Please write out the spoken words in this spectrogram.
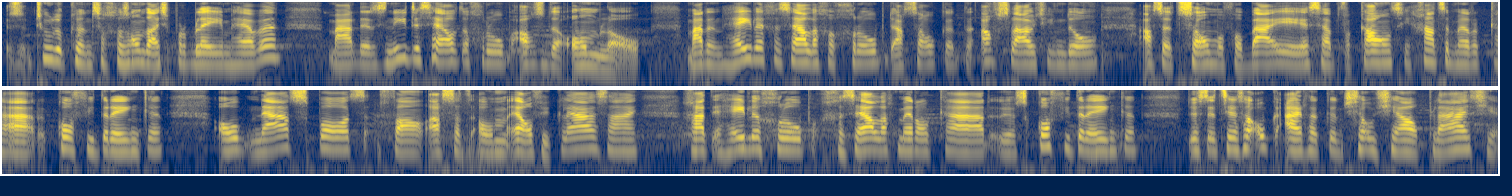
natuurlijk kunnen ze gezondheidsproblemen hebben. Maar dat is niet dezelfde groep als de omloop. Maar een hele gezellige groep. Dat ze ook een afsluiting doen als het zomer voorbij is. Op vakantie gaan ze met elkaar koffie drinken. Ook na sport, van als het om 11 uur klaar zijn, gaat de hele groep gezellig met elkaar dus koffie drinken. Dus het is ook eigenlijk een sociaal plaatje.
